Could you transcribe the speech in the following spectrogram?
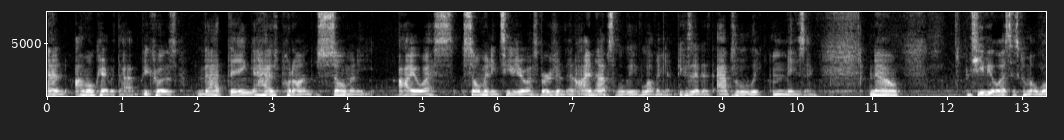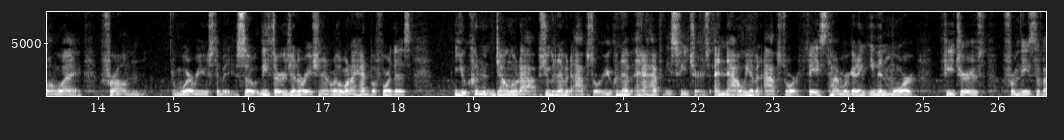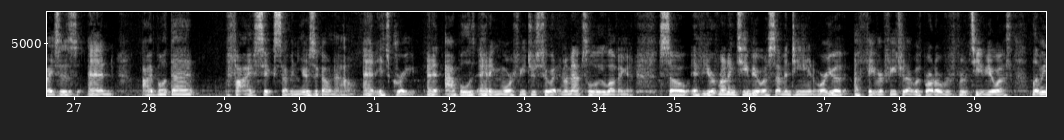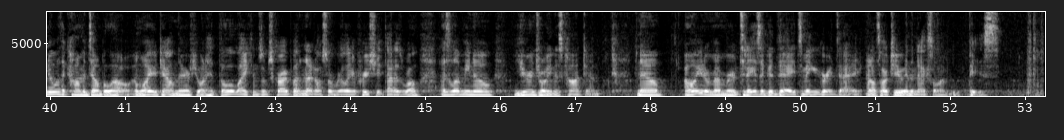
and I'm okay with that because that thing has put on so many iOS, so many tvOS versions, and I'm absolutely loving it because it is absolutely amazing. Now, tvOS has come a long way from where we used to be. So, the third generation, or the one I had before this, you couldn't download apps. You couldn't have an app store. You couldn't have have these features. And now we have an app store, FaceTime. We're getting even more features from these devices. And I bought that five, six, seven years ago now, and it's great. And Apple is adding more features to it, and I'm absolutely loving it. So if you're running tvOS 17, or you have a favorite feature that was brought over from tvOS, let me know in the comment down below. And while you're down there, if you want to hit the like and subscribe button, I'd also really appreciate that as well, as let me know you're enjoying this content. Now, I want you to remember today is a good day to make a great day, and I'll talk to you in the next one. Peace.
